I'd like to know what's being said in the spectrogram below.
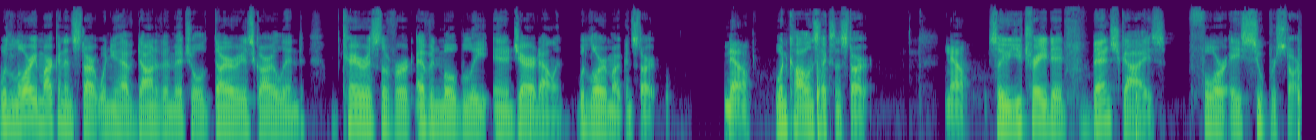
would Lauri Markkanen start when you have Donovan Mitchell, Darius Garland, Caris LeVert, Evan Mobley, and Jarrett Allen? Would Lauri Markkanen start? No. Would Collin Sexton start? No. So you traded bench guys for a superstar.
